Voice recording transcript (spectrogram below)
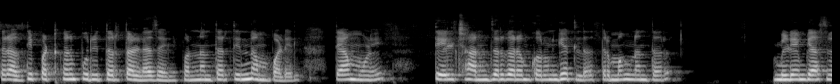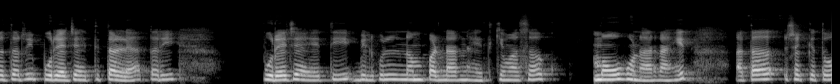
तर अगदी पटकन पुरी तर तळल्या जाईल पण नंतर ती नम पडेल. त्यामुळे तेल छान जर गरम करून घेतलं तर मग नंतर मिडियम गॅसवर जरी पुऱ्या ज्या आहेत ती तळल्या तरी पुरे जे आहेत ती बिलकुल नम पडणार नाहीत किंवा असं मऊ होणार नाहीत. आता शक्यतो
